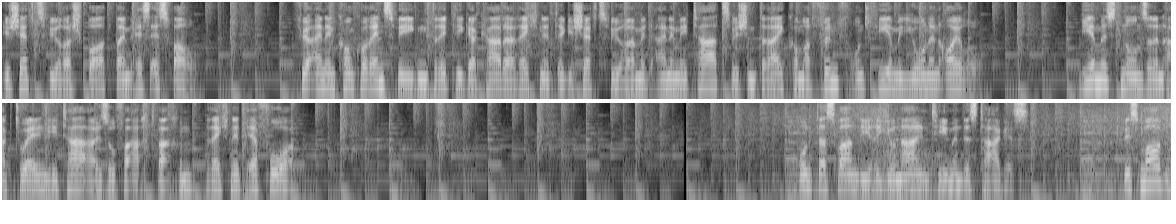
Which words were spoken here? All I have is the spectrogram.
Geschäftsführer Sport beim SSV. Für einen konkurrenzfähigen Drittligakader rechnet der Geschäftsführer mit einem Etat zwischen 3,5 und 4 Millionen Euro. Wir müssten unseren aktuellen Etat also verachtfachen, rechnet er vor. Und das waren die regionalen Themen des Tages. Bis morgen!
